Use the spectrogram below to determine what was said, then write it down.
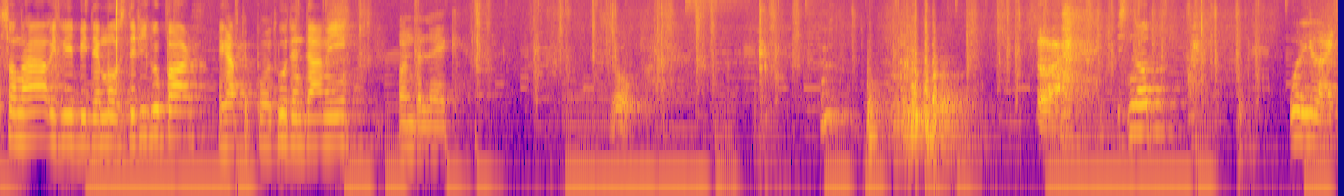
So now it will be the most difficult part. You have to put wooden dummy on the leg. So hmm? it's not really like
